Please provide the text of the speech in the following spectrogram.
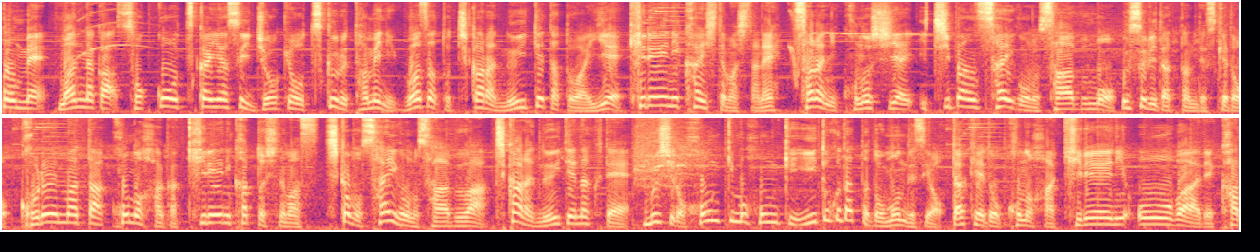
本目、真ん中、速攻を使いやすい状況を作るためにわざと力抜いてたとはいえ、綺麗に返してましたね。さらにこの試合一番最後のサーブもウスリだったんですけど、これまたこの葉が綺麗にカットしてます。しかも最後のサーブは力抜いてなくて、むしろ本気も本気いいとこだったと思うんですよ。だけどこの葉綺麗にオーバーでカッ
